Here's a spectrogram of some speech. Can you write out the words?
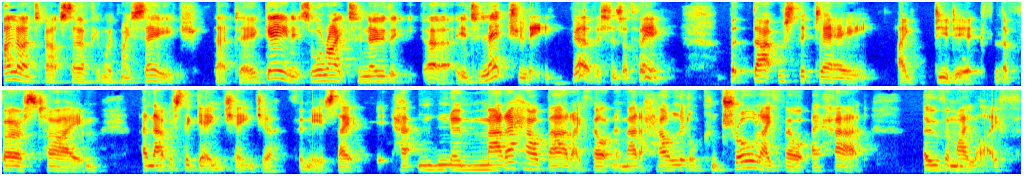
I learned about surfing with my sage that day. Again, it's all right to know that uh, intellectually, yeah, this is a thing, but that was the day I did it for the first time. And that was the game changer for me. It's like, it no matter how bad I felt, no matter how little control I felt I had over my life,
